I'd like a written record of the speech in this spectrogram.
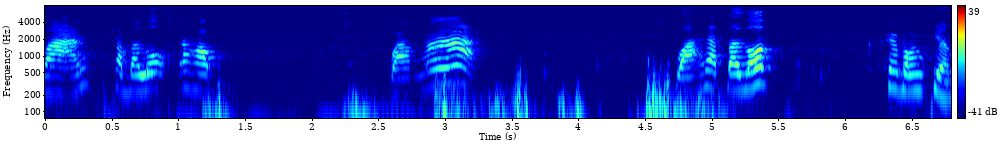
หวานสับปะรดนะครับ หวานมาก หวานสับปะรดแค่ฟังเสียง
